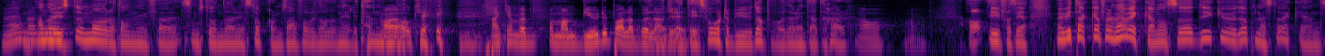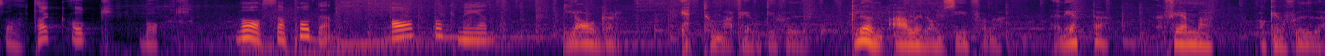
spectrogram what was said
nej men... han har ju maraton inför, som stundar i Stockholm så han får väl hålla ner lite. Ja, okej. Han kan väl, om man bjuder på alla bullar Ja, du vet, det är svårt att bjuda på bullar och inte äta själv. Ja, ja. Ja, vi får se. Men vi tackar för den här veckan och så dyker vi väl upp nästa vecka igen. Så tack och bock. Vasapodden. Av och med Lager 157. Glöm aldrig de siffrorna. En etta, en femma och en sjua.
